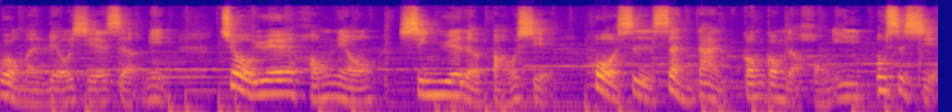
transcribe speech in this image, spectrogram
为我们流血舍命，旧约红牛，新约的宝血，或是圣诞公公的红衣，都是血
